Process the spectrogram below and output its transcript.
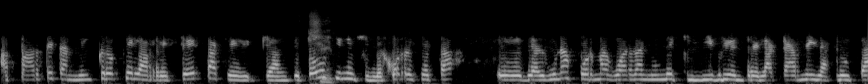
Aparte también creo que la receta, que, que aunque todos tienen su mejor receta, eh, de alguna forma guardan un equilibrio entre la carne y la fruta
